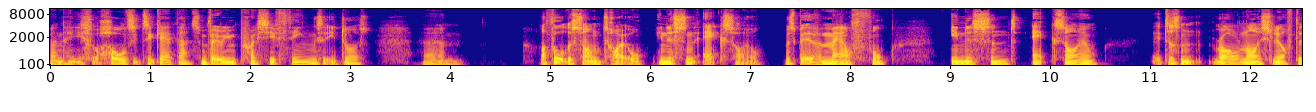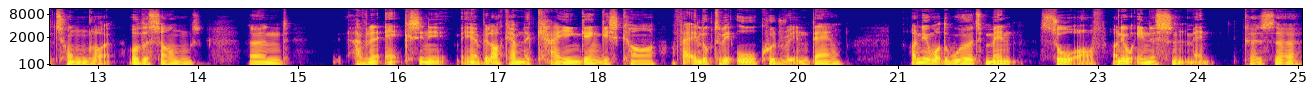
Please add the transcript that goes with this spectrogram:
and he sort of holds it together. Some very impressive things that he does. Um, I thought the song title, Innocent Exile, was a bit of a mouthful. Innocent Exile. It doesn't roll nicely off the tongue like other songs. And having an X in it, yeah, a bit like having a K in Genghis Khan. I felt it looked a bit awkward written down. I knew what the words meant, sort of. I knew what innocent meant because uh,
